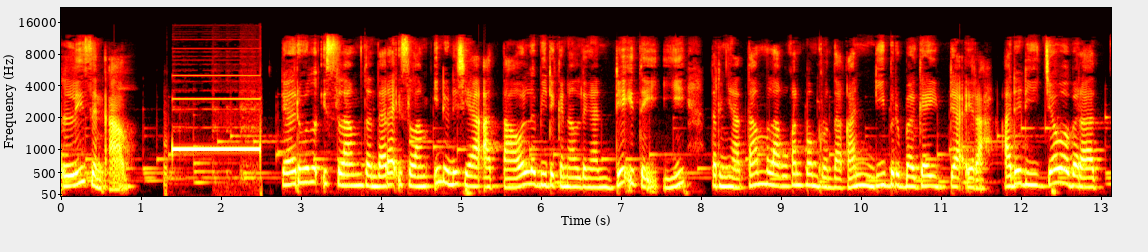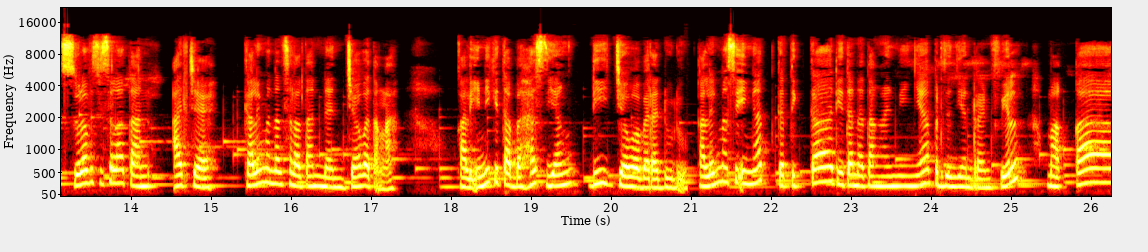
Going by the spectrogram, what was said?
listen up. Darul Islam Tentara Islam Indonesia atau lebih dikenal dengan DITI ternyata melakukan pemberontakan di berbagai daerah. Ada di Jawa Barat, Sulawesi Selatan, Aceh, Kalimantan Selatan, dan Jawa Tengah. Kali ini kita bahas yang di Jawa Barat dulu. Kalian masih ingat ketika ditandatanganinya perjanjian Renville, maka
